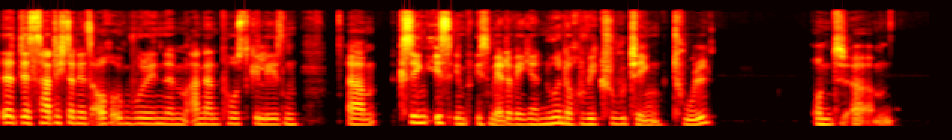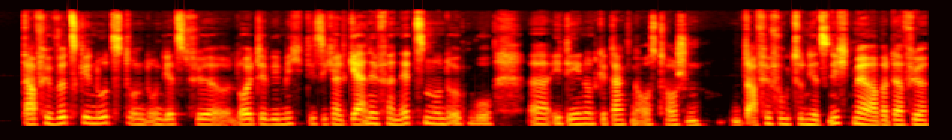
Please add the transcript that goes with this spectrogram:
äh, das hatte ich dann jetzt auch irgendwo in einem anderen Post gelesen. Ähm, Xing ist, ist mehr oder weniger nur noch Recruiting-Tool. Und ähm, dafür wird's genutzt und, und jetzt für Leute wie mich, die sich halt gerne vernetzen und irgendwo äh, Ideen und Gedanken austauschen. Dafür funktioniert's nicht mehr, aber dafür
